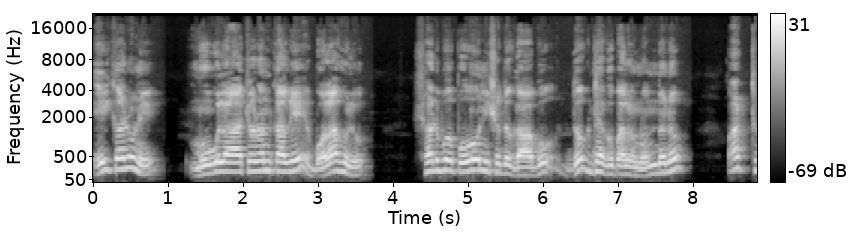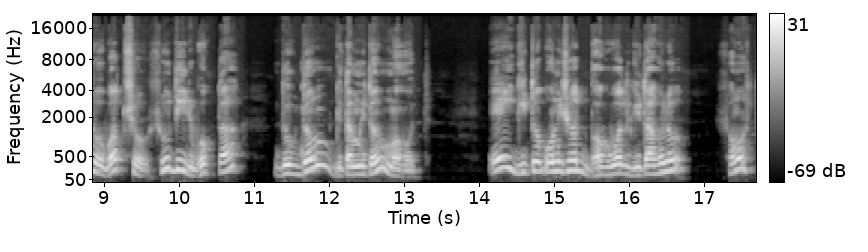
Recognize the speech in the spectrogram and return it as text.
এই কারণে মঙ্গলা আচরণকালে বলা হলো সর্বপৌনিষদ গাব দগ্ধা গোপাল নন্দন পার্থ বৎস সুধীর ভোক্তা দুগ্ধং গীতামৃতং মহৎ। এই গীতোপনিষদ ভগবদ গীতা হলো সমস্ত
